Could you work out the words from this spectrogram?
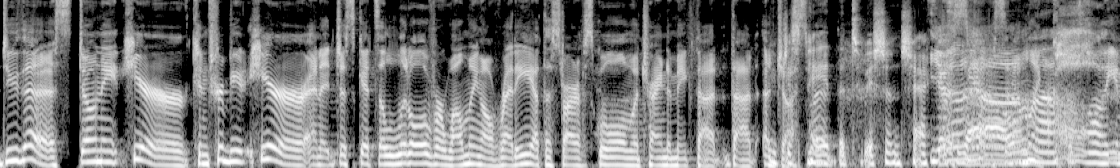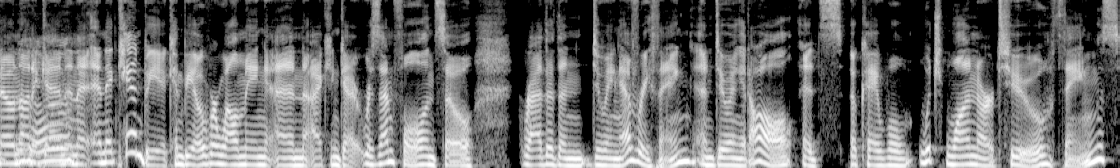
do this, donate here, contribute here. And it just gets a little overwhelming already at the start of school. And we're trying to make that, that You've adjustment. just paid the tuition check. Yes. Well. yes. And I'm like, oh, you know, not uh-huh. again. And it, and it can be, it can be overwhelming and I can get resentful. And so rather than doing everything and doing it all, it's okay. Well, which one or two things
